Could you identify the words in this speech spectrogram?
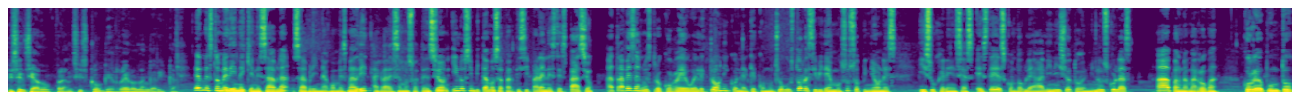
licenciado Francisco Guerrero Langarica. Ernesto Medina y quienes habla, Sabrina Gómez Madrid, agradecemos su atención y los invitamos a participar en este espacio a través de nuestro correo electrónico en el que con mucho gusto recibiremos sus opiniones y sugerencias. Este es con doble A al inicio, todo en minúsculas, a correo.unam.mx.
